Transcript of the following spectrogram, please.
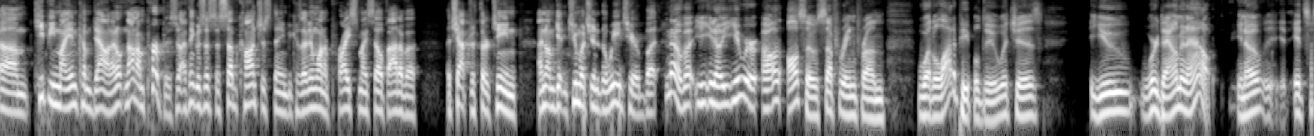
um, keeping my income down. I don't not on purpose. I think it was just a subconscious thing because I didn't want to price myself out of a, a chapter 13. I know I'm getting too much into the weeds here, but No, but you, you know, you were also suffering from what a lot of people do, which is you were down and out. You know, it, it's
